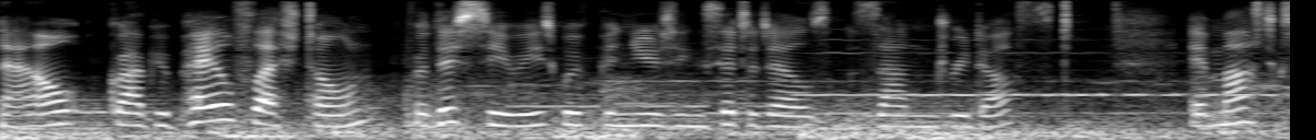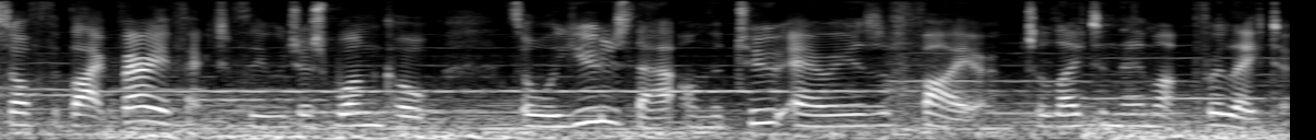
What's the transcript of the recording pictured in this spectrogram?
Now, grab your pale flesh tone. For this series, we've been using Citadel's Zandri Dust. It masks off the black very effectively with just one coat, so we'll use that on the two areas of fire to lighten them up for later.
